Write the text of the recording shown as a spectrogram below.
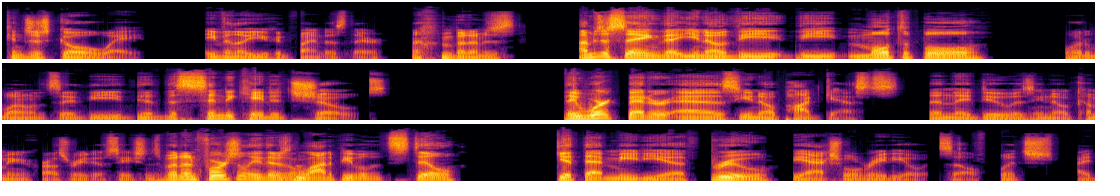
can just go away, even though you can find us there. but I'm just, I'm just saying that you know the the multiple, what do I want to say? The, the the syndicated shows, they work better as you know podcasts than they do as you know coming across radio stations. But unfortunately, there's a mm-hmm. lot of people that still get that media through the actual radio itself, which I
